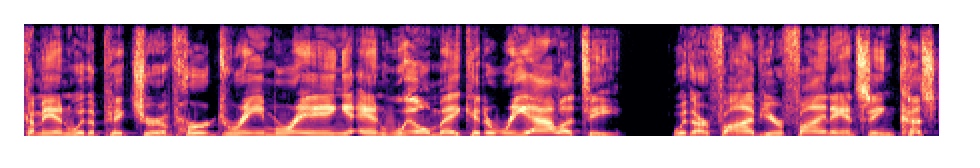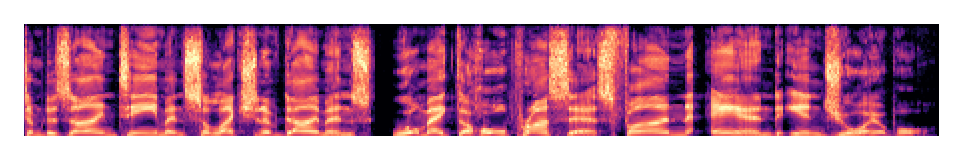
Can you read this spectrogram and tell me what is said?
Come in with a picture of her dream ring and we'll make it a reality. With our five year financing, custom design team, and selection of diamonds, we'll make the whole process fun and enjoyable.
